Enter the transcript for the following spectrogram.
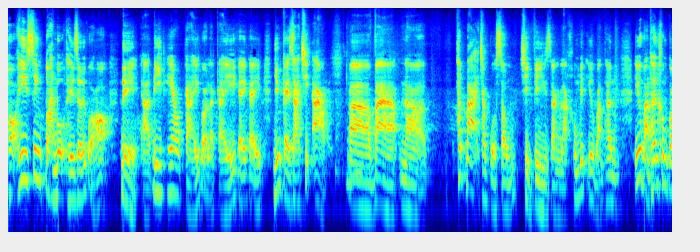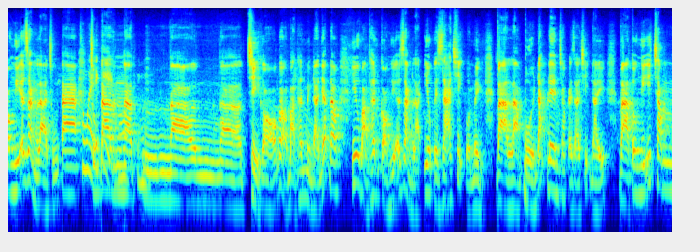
họ hy sinh toàn bộ thế giới của họ để à, đi theo cái gọi là cái cái cái những cái giá trị ảo. À, và à, thất bại trong cuộc sống chỉ vì rằng là không biết yêu bản thân. Yêu bản thân không có nghĩa rằng là chúng ta chúng ta là, là, là chỉ có ở bản thân mình là nhất đâu. Yêu bản thân có nghĩa rằng là yêu cái giá trị của mình và làm bồi đắp lên cho cái giá trị đấy. Và tôi nghĩ trong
